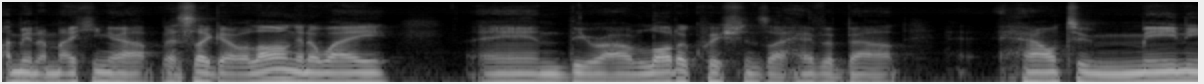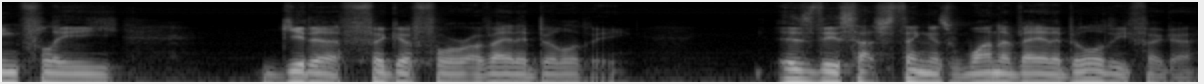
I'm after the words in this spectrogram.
I mean, I'm making up as I go along in a way, and there are a lot of questions I have about how to meaningfully get a figure for availability. Is there such thing as one availability figure?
